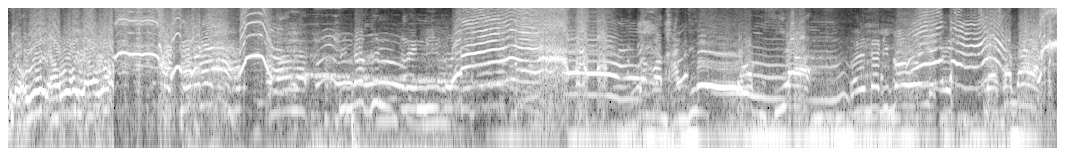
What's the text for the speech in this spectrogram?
Ya Allah, ya Allah, ya Allah. Pindah ke lain di Anjing, siap. lain di bawah. Dapat ah.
